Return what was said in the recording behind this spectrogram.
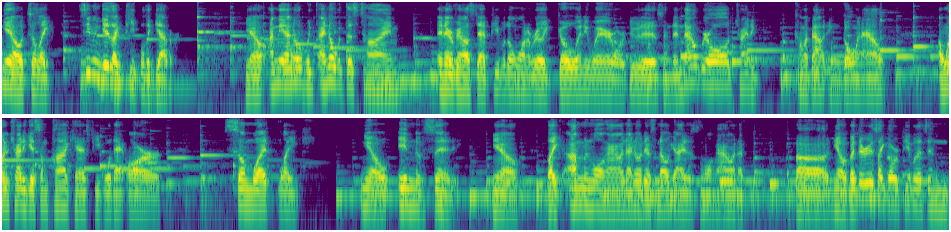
you know, to like see if we can get like people together. You know, I mean, I know with I know with this time and everything else that people don't want to really go anywhere or do this, and then now we're all trying to come about and going out. I want to try to get some podcast people that are somewhat like, you know, in the vicinity You know, like I'm in Long Island. I know there's no guy that's in Long Island. I, uh, you know, but there is like over people that's in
